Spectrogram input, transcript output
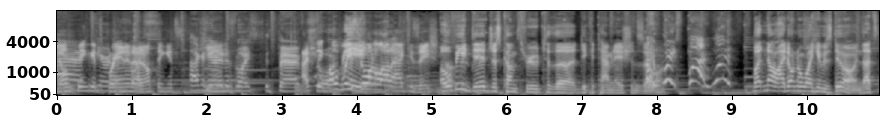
I don't think can it's hear it Brandon. I don't think it's. I can hear it in his voice. It's bad. I think sure. Obi's Wait. throwing a lot of accusations. out Obi did just come through to the decontamination Hey, zone. wait, spy. What? But no, I don't know what he was doing. That's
